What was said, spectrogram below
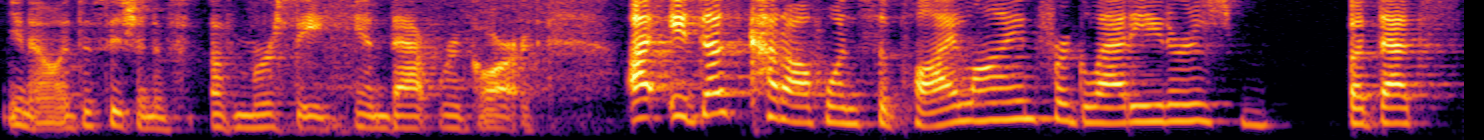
you know, a decision of, of mercy in that regard. It does cut off one supply line for gladiators, but that's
